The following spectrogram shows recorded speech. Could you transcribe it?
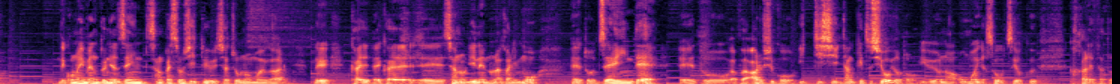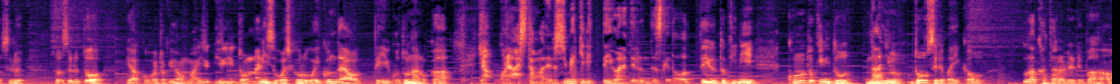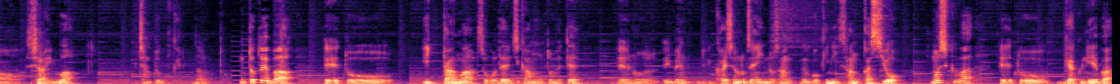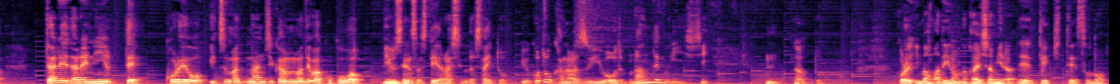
でこのイベントには全員参加してほしいという社長の思いがある。で会会会社の理念の中にも、えっと全員で、えっとやっぱりある種こう一致し団結しようよというような思いがすごく強く書かれたとする。そうするといや、こういう時はお前、どんなに忙しく行くんだよっていうことなのか、いや、これ明日までの締め切りって言われてるんですけどっていう時に、この時にどう、何をどうすればいいかを、が語られれば、あ社員はちゃんと動ける。あ、なるほ例えば、えっ、と、一旦はそこで時間を止めて、えーのイベント会社の全員の参動きに参加しよう。もしくは、えー、と逆に言えば誰々に言ってこれをいつま何時間まではここを優先させてやらせてくださいということを必ず言おうでも何でもいいし、うん、なるほど。これ今までいろんな会社見られてきて、その、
